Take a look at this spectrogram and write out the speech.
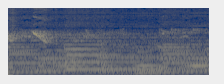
Thank you.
